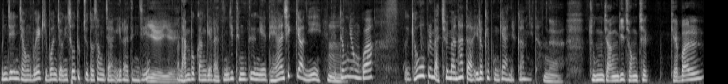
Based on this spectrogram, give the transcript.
문재인 정부의 기본적인 소득주도 성장이라든지 예, 예. 남북관계라든지 등등에 대한 식견이 음. 대통령과 호흡을 맞출 만 하다 이렇게 본 게 아닐까 합니다. 네. 중장기 정책 개발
